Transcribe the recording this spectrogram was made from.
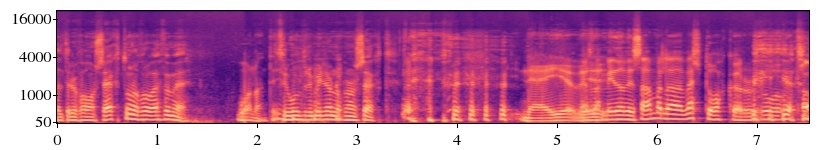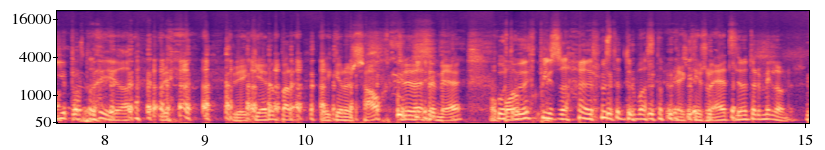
Heldur við fáum sekt núna frá FM vonandi. 300 miljónar konar sekt. Nei, Er við, það miðað við samanlega veltu okkar og 10% af því það? við, við gerum bara við gerum sátt við þetta með og Þú ert að upplýsa hlustendur um alltaf ekki svona 1100 miljónir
